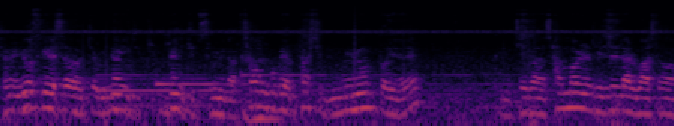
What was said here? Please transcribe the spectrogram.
저는 여수에서 좀 인연이, 인연이 깊습니다. 1986년도에 그 제가 3월 1일 날 와서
